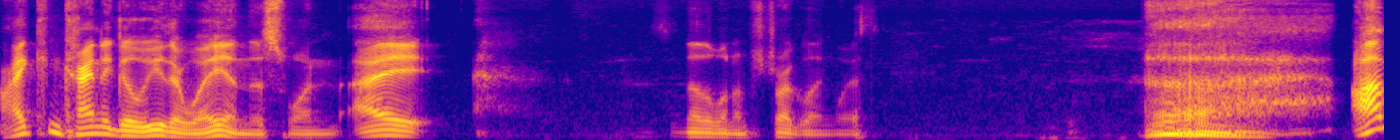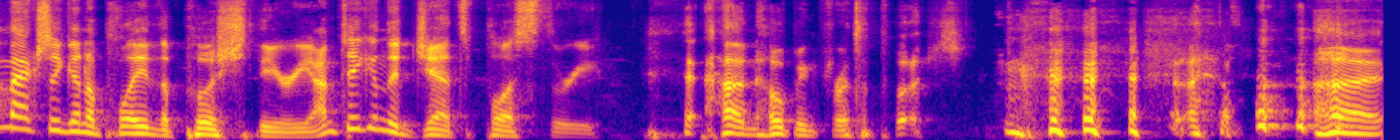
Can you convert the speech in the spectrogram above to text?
I can kind of go either way in this one. I it's another one I'm struggling with. I'm actually going to play the push theory. I'm taking the Jets plus three. I'm hoping for the push. uh,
